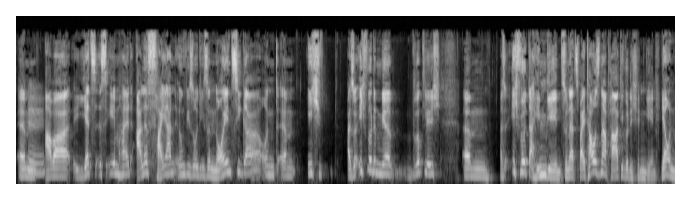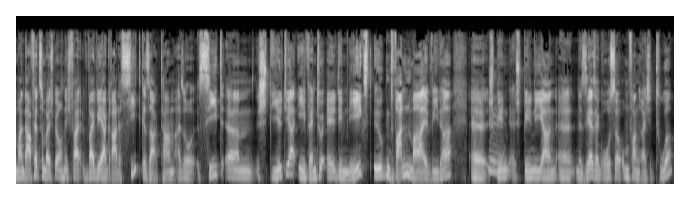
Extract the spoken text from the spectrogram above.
Ähm, hm. Aber jetzt ist eben halt, alle feiern irgendwie so diese 90er und ähm, ich, also ich würde mir wirklich ähm, also ich würde da hingehen. Zu einer 2000er Party würde ich hingehen. Ja, und man darf ja zum Beispiel auch nicht, weil wir ja gerade Seed gesagt haben. Also Seed ähm, spielt ja eventuell demnächst irgendwann mal wieder. Äh, hm. spielen, spielen die ja äh, eine sehr, sehr große, umfangreiche Tour.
